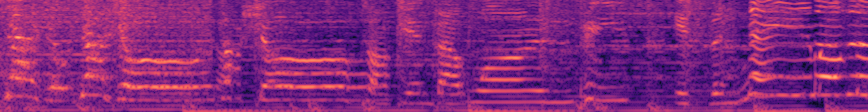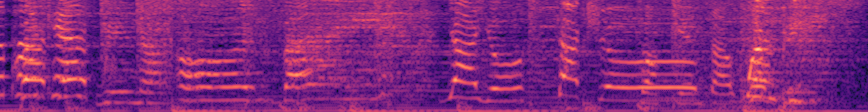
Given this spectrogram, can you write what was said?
Yayo! Yayo! Talk Show! Talking about One Piece. It's the name of the podcast. We're not on Vine. Yayo Talk Show. Talking about One Piece.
